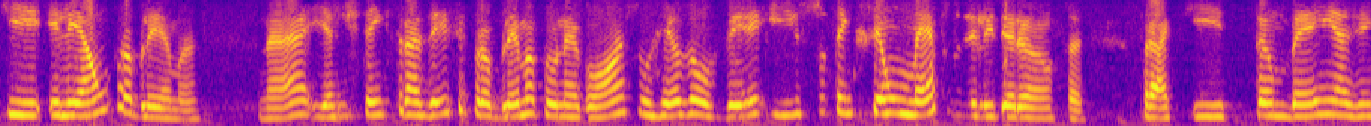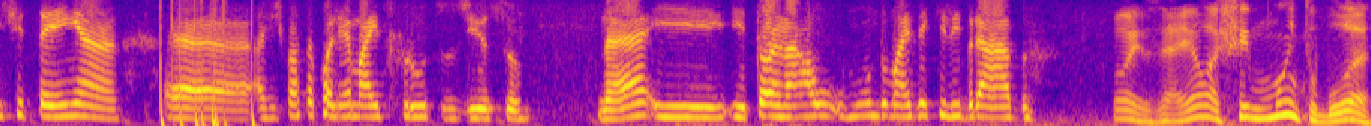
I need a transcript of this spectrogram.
que ele é um problema, né? E a gente tem que trazer esse problema para o negócio, resolver, e isso tem que ser um método de liderança para que também a gente tenha, é, a gente possa colher mais frutos disso, né? E, e tornar o mundo mais equilibrado. Pois é, eu achei muito boa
